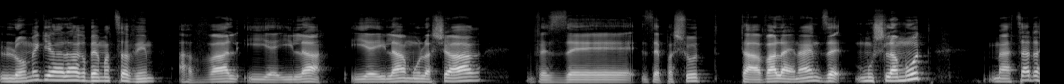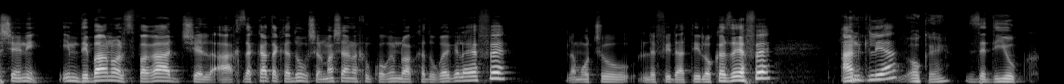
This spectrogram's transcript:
לא מגיעה להרבה מצבים, אבל היא יעילה. היא יעילה מול השער, וזה זה פשוט תאווה לעיניים. זה מושלמות מהצד השני. אם דיברנו על ספרד של החזקת הכדור, של מה שאנחנו קוראים לו הכדורגל היפה, למרות שהוא לפי דעתי לא כזה יפה, אנגליה אוקיי. זה דיוק.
